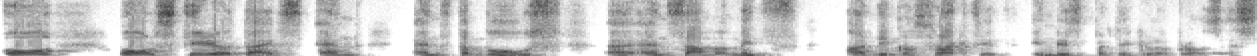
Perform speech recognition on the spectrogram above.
All all stereotypes and, and taboos uh, and some myths are deconstructed in this particular process.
